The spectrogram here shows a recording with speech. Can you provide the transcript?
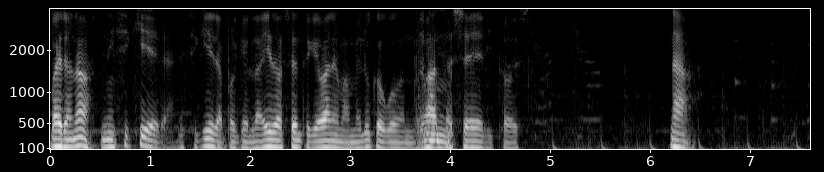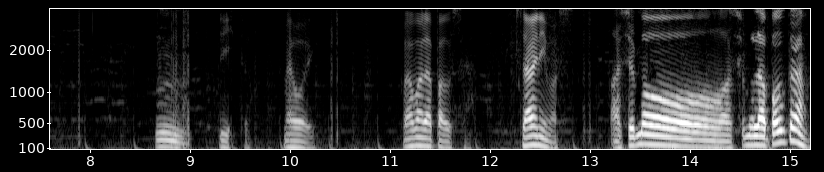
Bueno, no, ni siquiera, ni siquiera, porque hay docentes que van en mameluco cuando va Mm. al taller y todo eso. Nada. Mm. Listo, me voy. Vamos a la pausa. Ya venimos. ¿Hacemos, ¿Hacemos la pauta?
